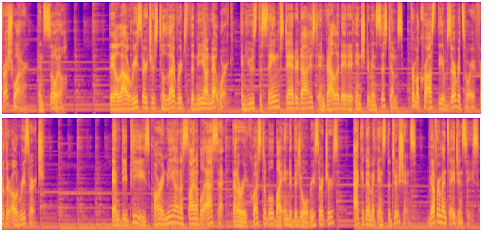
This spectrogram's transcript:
freshwater, and soil. They allow researchers to leverage the NEON network and use the same standardized and validated instrument systems from across the observatory for their own research. MDPs are a NEON assignable asset that are requestable by individual researchers, academic institutions, government agencies,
